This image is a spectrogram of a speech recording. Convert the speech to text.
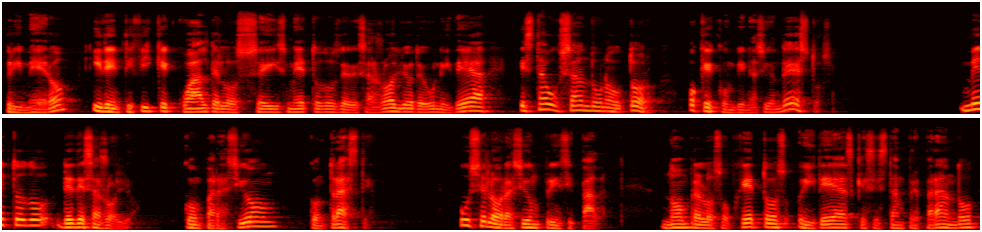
Primero, identifique cuál de los seis métodos de desarrollo de una idea está usando un autor o qué combinación de estos. Método de desarrollo. Comparación, contraste. Use la oración principal. Nombra los objetos o ideas que se están preparando,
